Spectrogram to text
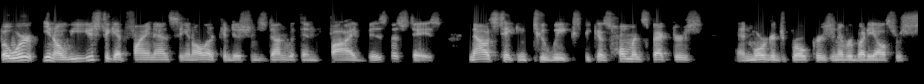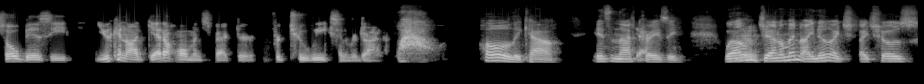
But we're, you know, we used to get financing and all our conditions done within five business days. Now it's taking two weeks because home inspectors and mortgage brokers and everybody else are so busy. You cannot get a home inspector for two weeks in Regina. Wow! Holy cow! Isn't that yeah. crazy? Well, mm-hmm. gentlemen, I know I, ch- I chose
